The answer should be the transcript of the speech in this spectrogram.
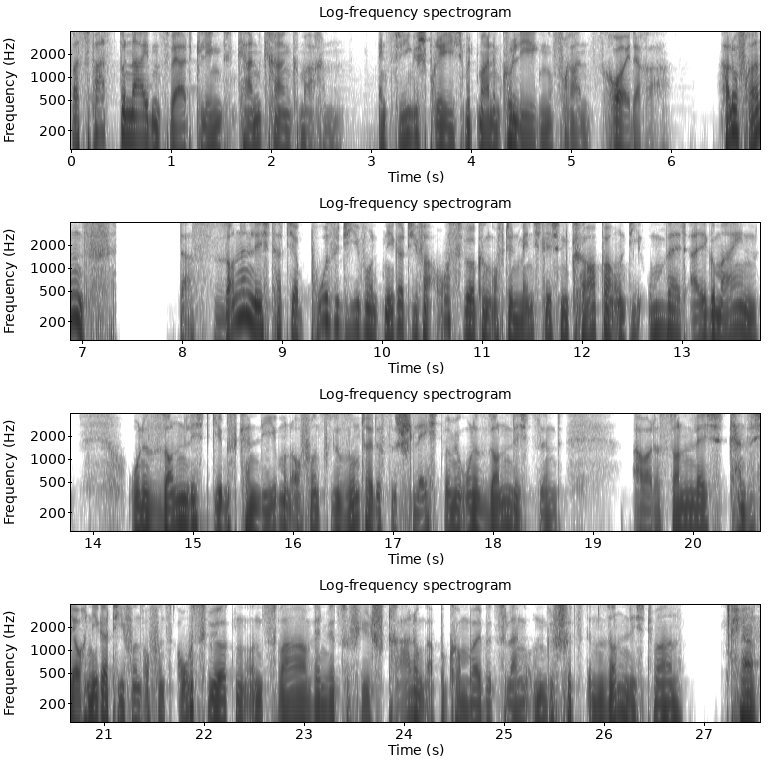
Was fast beneidenswert klingt, kann krank machen. Ein Zwiegespräch mit meinem Kollegen Franz Reuderer. Hallo Franz. Das Sonnenlicht hat ja positive und negative Auswirkungen auf den menschlichen Körper und die Umwelt allgemein. Ohne Sonnenlicht gäbe es kein Leben und auch für unsere Gesundheit ist es schlecht, wenn wir ohne Sonnenlicht sind. Aber das Sonnenlicht kann sich ja auch negativ auf uns auswirken und zwar, wenn wir zu viel Strahlung abbekommen, weil wir zu lange ungeschützt im Sonnenlicht waren. Klar,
